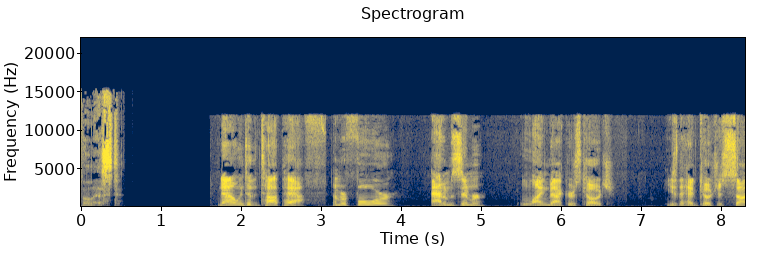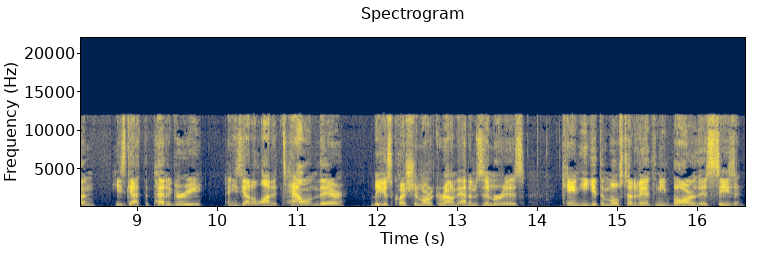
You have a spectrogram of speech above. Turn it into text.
Catalyst. Now into the top half. Number four, Adam Zimmer, linebackers coach. He's the head coach's son. He's got the pedigree and he's got a lot of talent there. Biggest question mark around Adam Zimmer is can he get the most out of Anthony Barr this season?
